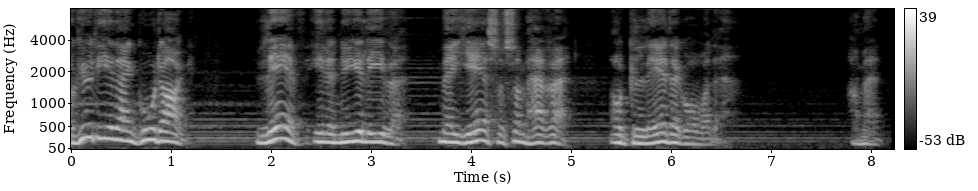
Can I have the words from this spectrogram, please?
Må Gud gi deg en god dag. Lev i det nye livet med Jesus som Herre, og gled deg over det. Amen.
